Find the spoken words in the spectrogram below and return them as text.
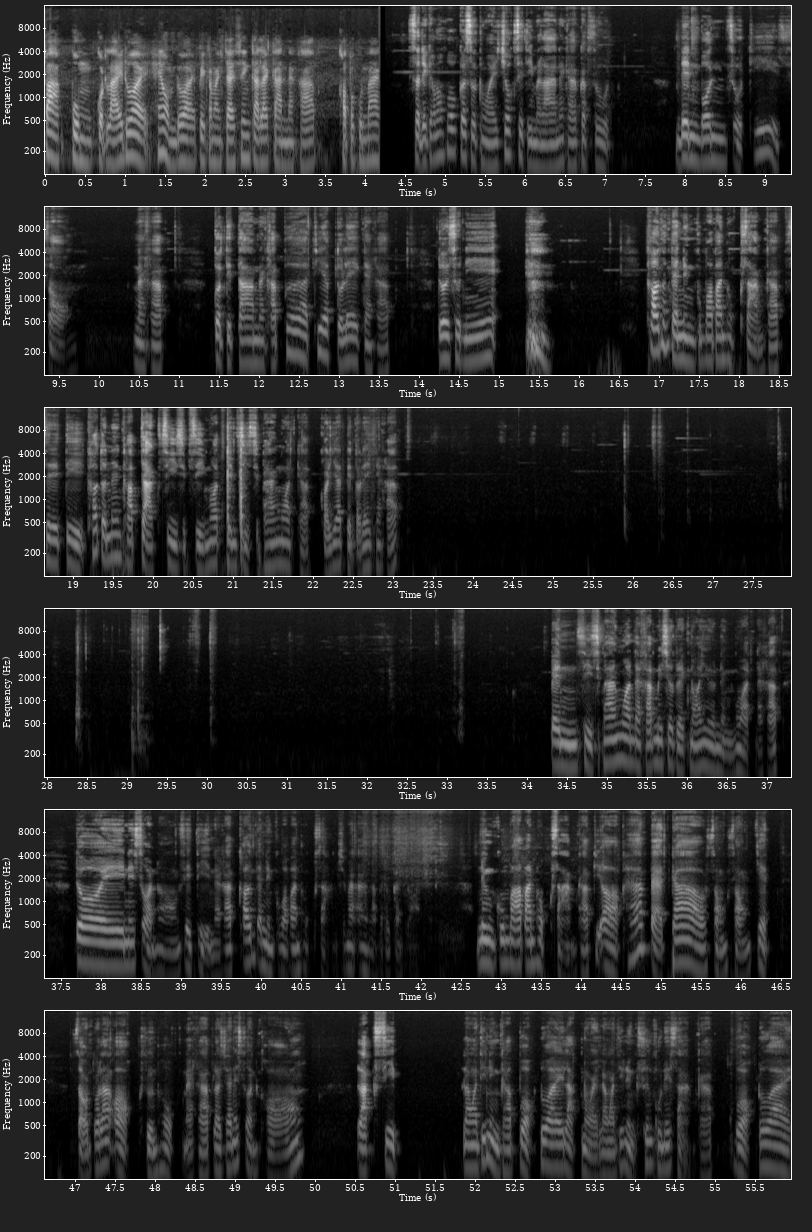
ฝากปุ่มกดไลค์ด้วยให้ผมด้วยเป็นกำลังใจซึ่งกันและกันนะครับ ขอบพระคุณมาก สวัสดีครับมาพบกับสูตรหวยโชคสิทธิมาลานะครับ กับสูตร เด่นบนสูตรที่สองนะครับ กดติดตามนะครับ เพื่อเทียบตัวเลขนะครับ โดยสูตรนี้ เข้าตั้งแต่หนึ่งกุมภาพันธ์หกสามครับสถิติเข้าต่อเนื่องครับจากสี่สิบสี่งวดเป็นสี่สิบห้างวดครับขออนุญาตเปลี่ยนตัวเลขนะครับ เป็น 45 งวดนะครับ มีส่วนเล็กน้อยอยู่ 1 งวดนะครับ โดยในส่วนของสถิตินะครับเข้าตั้งแต่1กุมภาพันธ์63 ใช่ไหมอะเรามาดูกันก่อน1กุมภาพันธ์63 ครับ ที่ออก 589 227 2 ตัวล่างออก 06 นะครับ เราใช้ในส่วนของหลัก 10 รางวัลที่ 1 ครับ บวกด้วยหลักหน่วยรางวัลที่ 1 ซึ่งคูณด้วย3ครับ บวกด้วย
